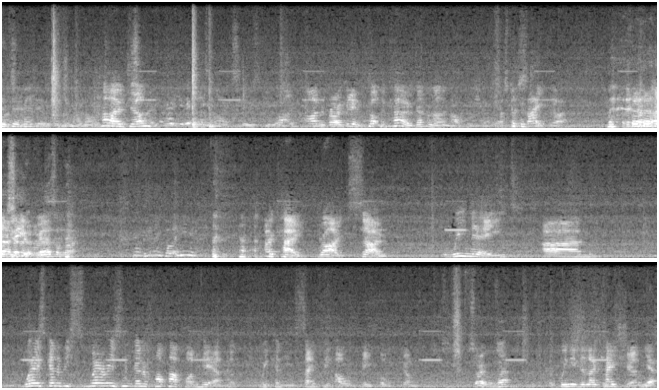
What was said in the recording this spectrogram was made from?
Hello, John. I've broke in. Got the code, haven't I? I was going to say, like, I see you I'm like, Okay, right, so we need um, where's going to be where isn't going to pop up on here that we can safely hold people, John? sorry, what was that? If we need a location, Yeah.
